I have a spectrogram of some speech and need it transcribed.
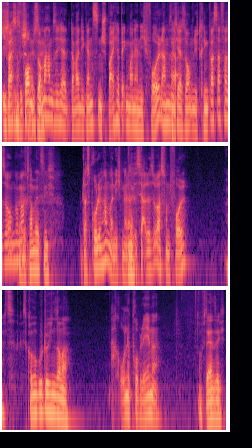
Ich weiß noch, vor dem. Sommer haben sich ja, da war die ganzen Speicherbecken waren ja nicht voll, da haben sie sich Ja. ja so um die Trinkwasserversorgung Das gemacht. haben wir jetzt nicht. Das Problem haben wir nicht mehr, das Nee. ist ja alles sowas von voll. Jetzt, jetzt kommen wir gut durch den Sommer. Ach, ohne Probleme. auf der Sicht.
